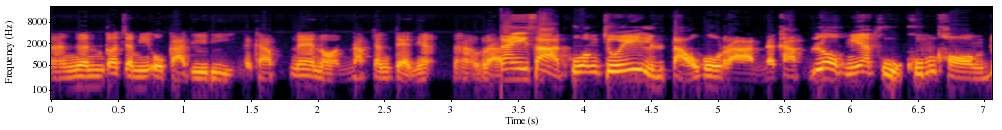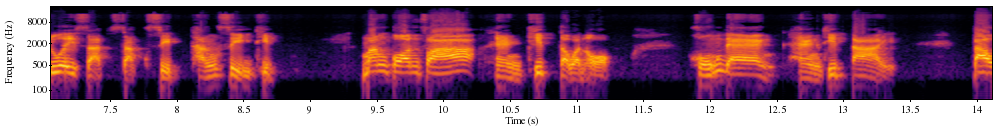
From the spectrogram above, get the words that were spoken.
นะเงินก็จะมีโอกาสดีๆนะครับ แน่นอนนับตั้งแต่เนี้ยนะฮะในศาสตร์ฮวงจุ้ยหรือเต๋าโบราณนะครับ โลกเนี้ยถูกคุ้มครองด้วยสัตว์ศักดิ์สิทธิ์ทั้งสี่ทิศมังกรฟ้าแห่งทิศตะวันออกหงส์แดงแห่งทิศใต้ เต่า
